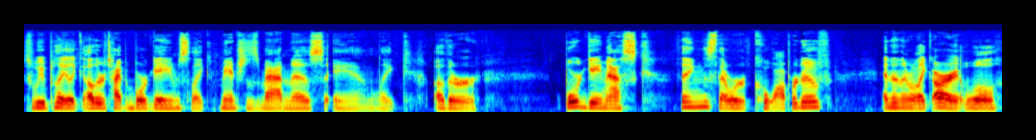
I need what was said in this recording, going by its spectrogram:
So we play like other type of board games like Mansions of Madness and like other board game esque things that were cooperative. And then they were like, all right, well,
